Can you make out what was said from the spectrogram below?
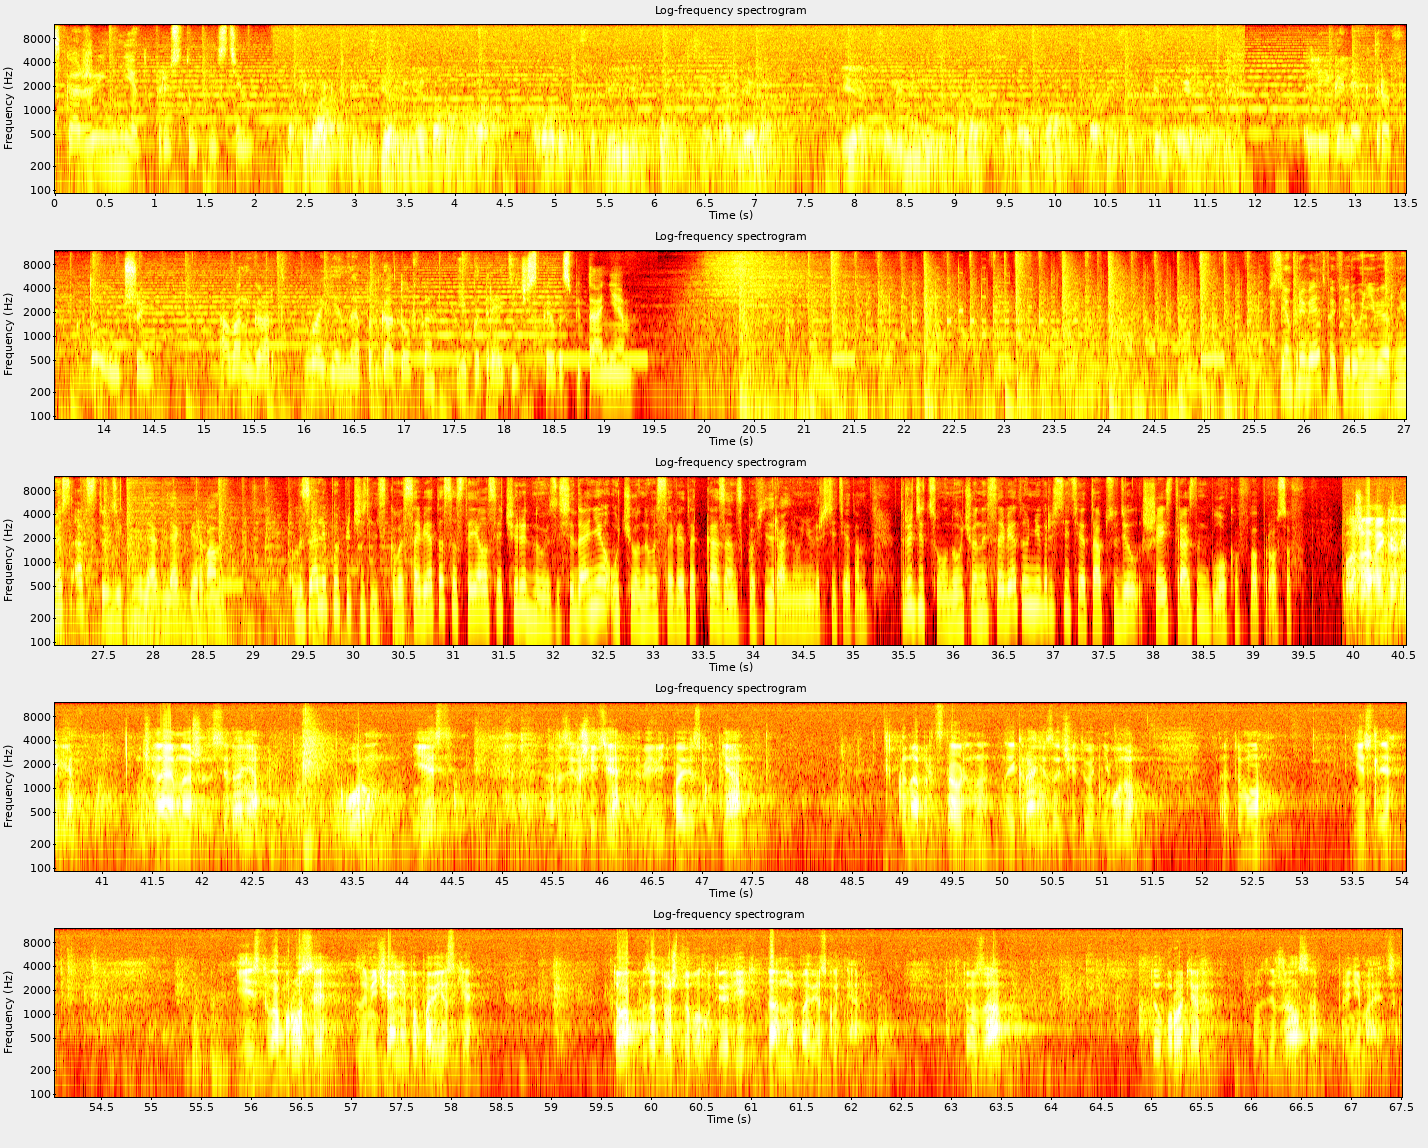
Скажи «нет» преступности. Профилактика и сдерживание подобного рода преступлений – комплексная проблема, где современное законодательство должно соответствовать всем требованиям. Лига лекторов. Кто лучший? Авангард. Военная подготовка и патриотическое воспитание. Всем привет! В эфире «Univer News», а в студии Камиля Глякберова. В зале попечительского совета состоялось очередное заседание ученого совета Казанского федерального университета. Традиционно ученый совет университета обсудил шесть разных блоков вопросов. Уважаемые коллеги, начинаем наше заседание. Кворум есть. Разрешите объявить повестку дня. Она представлена на экране, зачитывать не буду. Поэтому, если есть вопросы, замечания по повестке, кто за то, чтобы утвердить данную повестку дня? Кто за? Кто против? Воздержался? Принимается.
